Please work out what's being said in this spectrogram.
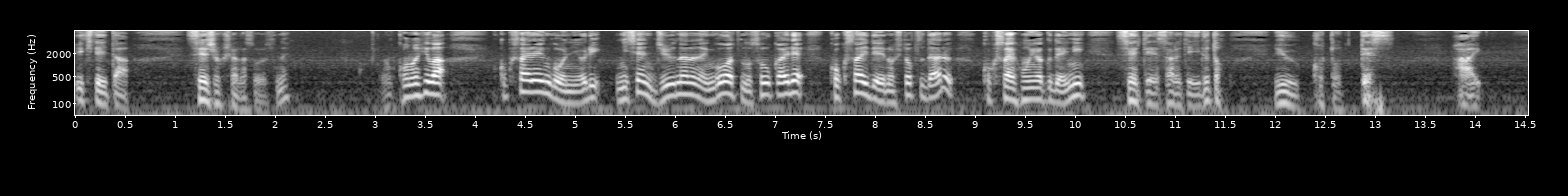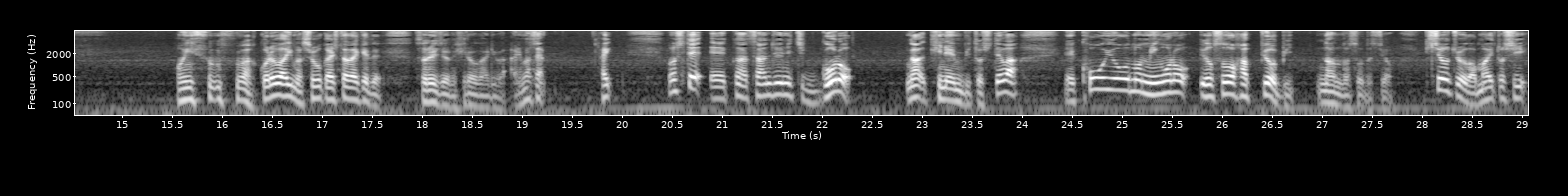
生きていた聖職者だそうですね。この日は国際連合により2017年5月の総会で国際デーの一つである国際翻訳デーに制定されているということです。はい。翻訳は、これは今紹介しただけで、それ以上の広がりはありません。はい。そして、え、9月30日頃が記念日としては、え、紅葉の見頃予想発表日なんだそうですよ。気象庁が毎年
